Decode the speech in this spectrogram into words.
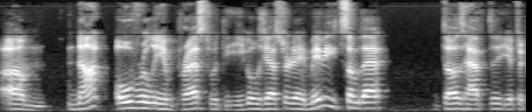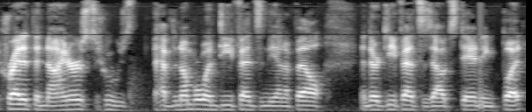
um, not overly impressed with the Eagles yesterday. Maybe some of that does have to you have to credit the Niners, who have the number one defense in the NFL, and their defense is outstanding. But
